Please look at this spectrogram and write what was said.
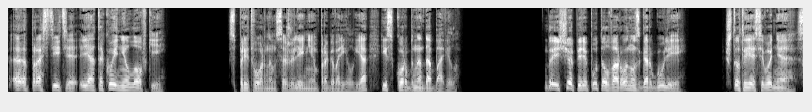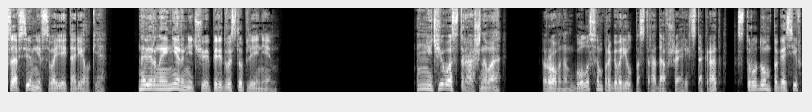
э, простите, я такой неловкий!» С притворным сожалением проговорил я и скорбно добавил. «Да еще перепутал ворону с горгулией. Что-то я сегодня совсем не в своей тарелке. Наверное, нервничаю перед выступлением». «Ничего страшного», — ровным голосом проговорил пострадавший аристократ, с трудом погасив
